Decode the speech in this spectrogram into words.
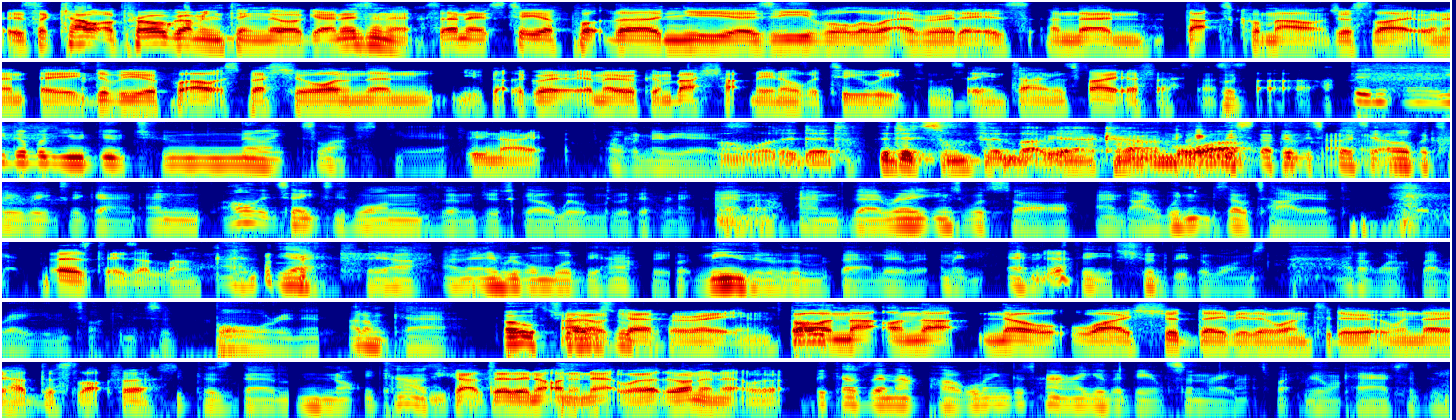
It's a counter programming thing though again, isn't it? So NXT have put the New Year's Evil or whatever it is, and then that's come out just like when AEW have put out a special one, and then you've got the Great American Bash happening over two weeks at the same time as Fighter Fest. That's But- Didn't AEW do two nights last year two night. over New Year's? oh, what they did. They did something, but yeah, I can't I remember think, what. this, I think they split it over two weeks again, and all it takes is one of them just go will to a different I and, know. and their ratings would soar, and I wouldn't be so tired, Thursdays are long. and yeah, they are, and everyone would be happy, but neither of them would better do it. I mean, NXT should be the ones. I don't want to talk about ratings. Fucking, it's boring. I don't care. Both shows. I don't care for ratings. But on that on that note, why should they be the one to do it when they had the slot first? because they're not because You can't say they're not on a network. They're on a network. because they're not polling as high in the Nielsen rate. That's what everyone cares about.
